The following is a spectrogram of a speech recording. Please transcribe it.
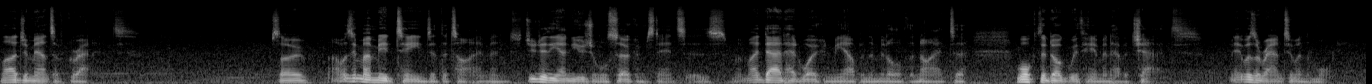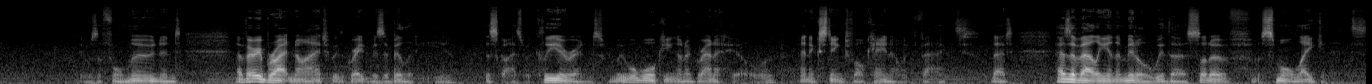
large amounts of granite. So, I was in my mid teens at the time, and due to the unusual circumstances, my dad had woken me up in the middle of the night to walk the dog with him and have a chat. It was around two in the morning. It was a full moon and a very bright night with great visibility. The skies were clear, and we were walking on a granite hill, an extinct volcano, in fact, that has a valley in the middle with a sort of small lake in it.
